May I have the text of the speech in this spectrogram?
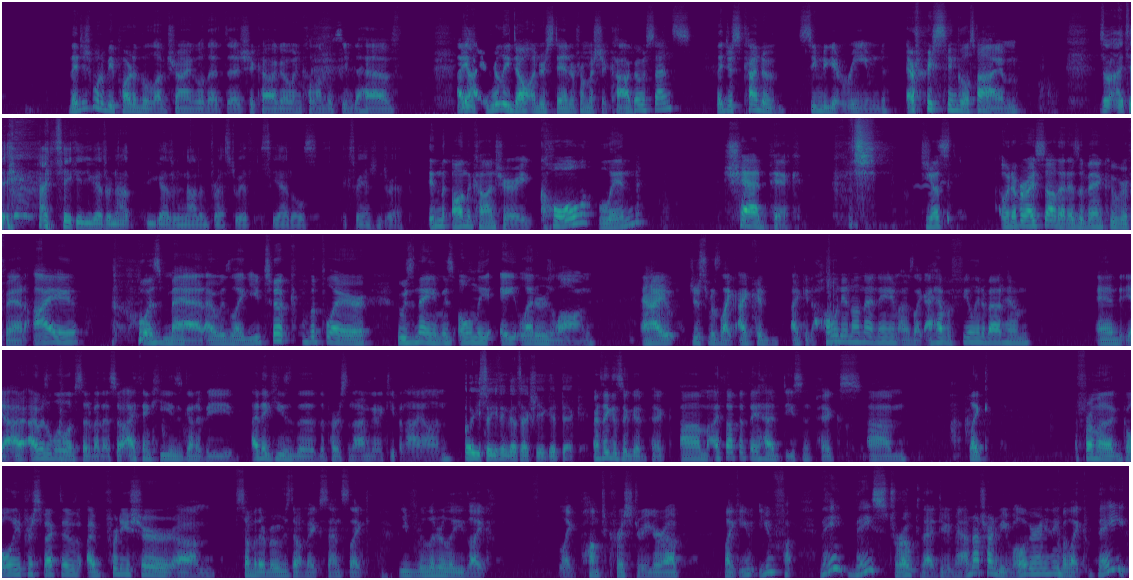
They just want to be part of the love triangle that uh, Chicago and Columbus seem to have. I, Yeah. I really don't understand it from a Chicago sense. They just kind of seem to get reamed every single time. So I take I take it you guys are not you guys are not impressed with Seattle's expansion draft. In the, on the contrary, Kole Lind, Chad pick. Just whenever I saw that as a Vancouver fan, I was mad. I was like, you took the player whose name is only eight letters long. And I just was like, I could I could hone in on that name. I was like, I have a feeling about him. And yeah, I, I was a little upset about that. So I think he's gonna be I think he's the the person that I'm gonna keep an eye on. Oh, so you think that's actually a good pick? I think it's a good pick. Um, I thought that they had decent picks. Um, like from a goalie perspective, I'm pretty sure um, some of their moves don't make sense. Like you've literally like like pumped Chris Driedger up. Like you you fu- they they stroked that dude, man. I'm not trying to be vulgar or anything, but like they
